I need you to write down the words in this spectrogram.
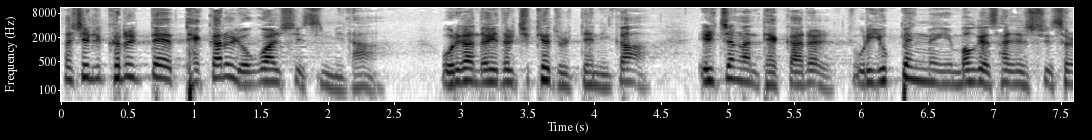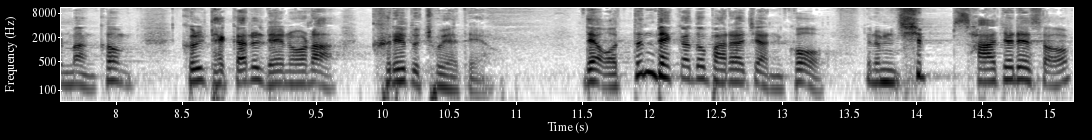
사실 그럴 때 대가를 요구할 수 있습니다. 우리가 너희들 지켜줄 테니까 일정한 대가를 우리 600명이 먹여 살릴 수 있을 만큼 그걸 대가를 내놓아라. 그래도 줘야 돼요. 근데 어떤 대가도 바라지 않고 여러분 14절에서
